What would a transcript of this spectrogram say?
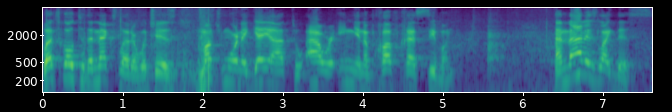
Let's go to the next letter, which is much more negeya to our Inyan of Chof Ches Sivan. And that is like this.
